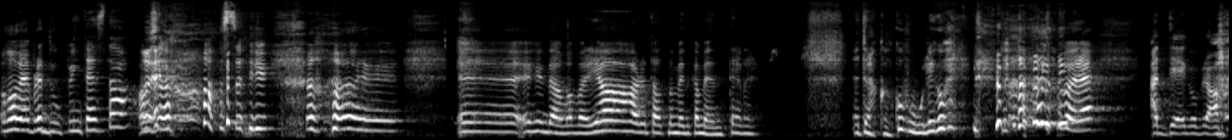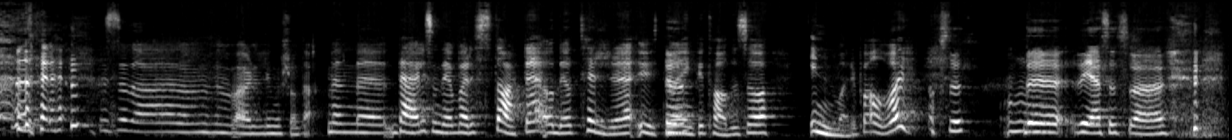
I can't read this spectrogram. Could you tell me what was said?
og jeg ble dopingtesta. Og så, og så hun, og hun, eh, hun dama bare 'Ja, har du tatt noen medikamenter?' Jeg bare 'Jeg drakk alkohol i går'. bare ja, det går bra. så da var det litt morsomt, da. Men eh, det er jo liksom det å bare starte, og det å tørre uten å egentlig ta det så innmari på alvor. Absolutt. Det, det jeg syns var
